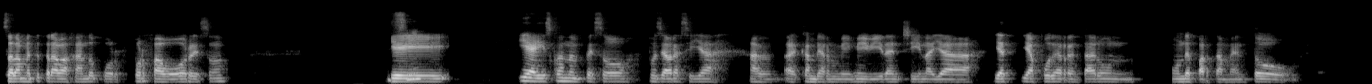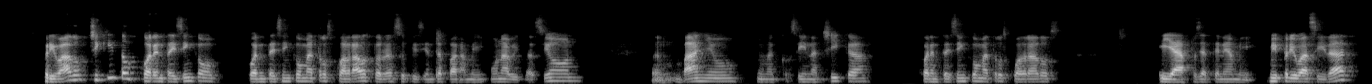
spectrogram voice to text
solamente trabajando por, por favor, eso. Y, y ahí es cuando empezó, pues ahora sí ya a, cambiar mi, mi, vida en China, ya, ya, ya pude rentar un, un departamento privado, chiquito, 45, 45 metros cuadrados, pero era suficiente para mí. Una habitación, un baño, una cocina chica, 45 metros cuadrados. Y ya, pues ya tenía mi, mi privacidad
